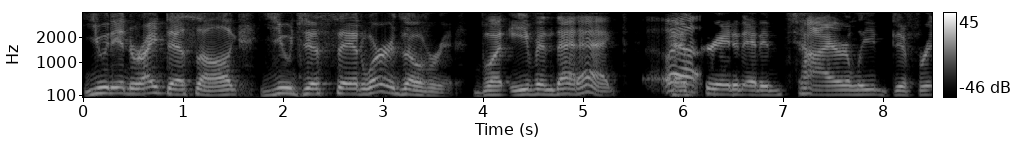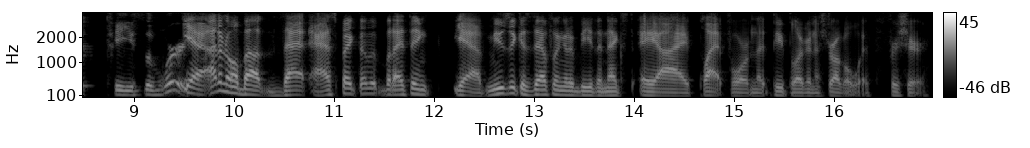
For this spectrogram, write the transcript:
You didn't write that song. You just said words over it. But even that act Well, has created an entirely different piece of work. yeah, I don't know about that aspect of it, but I think yeah, music is definitely going to be the next AI platform that people are going to struggle with for sure.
